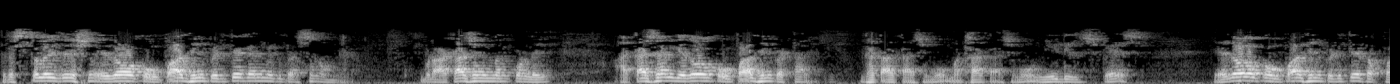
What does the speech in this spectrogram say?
క్రిస్టలైజేషన్ ఏదో ఒక ఉపాధిని పెడితే కానీ మీకు దర్శనం ఉండదు ఇప్పుడు ఆకాశం ఉందనుకోండి ఆకాశానికి ఏదో ఒక ఉపాధిని పెట్టాలి. ఘటాకాశము మఠాకాశము నీడిల్ స్పేస్. ఏదో ఒక ఉపాధిని పెడితే తప్ప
